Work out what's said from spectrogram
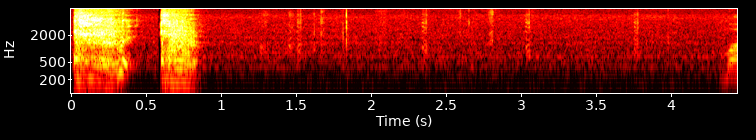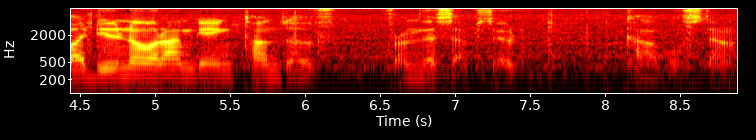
well, I do know what I'm getting tons of from this episode. Cobblestone.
